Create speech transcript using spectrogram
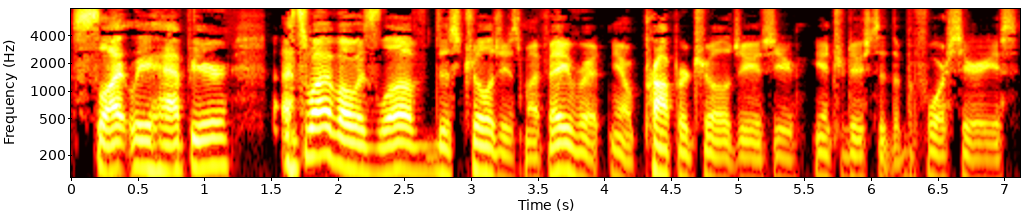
slightly happier. That's why I've always loved this trilogy. It's my favorite, you know, proper trilogy as you, you introduced it the before series.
